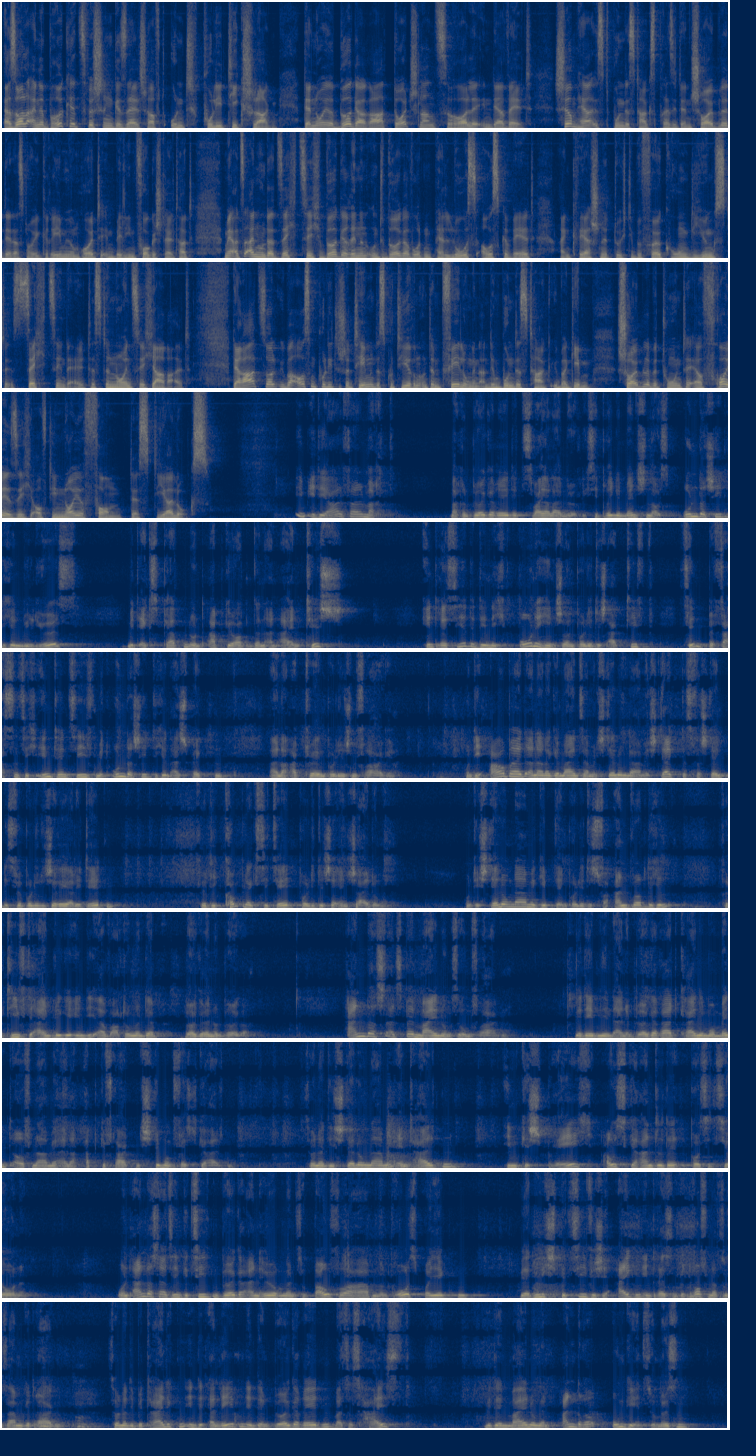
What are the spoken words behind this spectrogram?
Er soll eine Brücke zwischen Gesellschaft und Politik schlagen. Der neue Bürgerrat Deutschlands Rolle in der Welt. Schirmherr ist Bundestagspräsident Schäuble, der das neue Gremium heute in Berlin vorgestellt hat. Mehr als 160 Bürgerinnen und Bürger wurden per Los ausgewählt. Ein Querschnitt durch die Bevölkerung. Die jüngste ist 16, der älteste 90 Jahre alt. Der Rat soll über außenpolitische Themen diskutieren und Empfehlungen an den Bundestag übergeben. Schäuble betonte, er freue sich auf die neue Form des Dialogs. Im Idealfall macht machen Bürgerräte zweierlei möglich. Sie bringen Menschen aus unterschiedlichen Milieus mit Experten und Abgeordneten an einen Tisch. Interessierte, die nicht ohnehin schon politisch aktiv sind, befassen sich intensiv mit unterschiedlichen Aspekten einer aktuellen politischen Frage. Und die Arbeit an einer gemeinsamen Stellungnahme stärkt das Verständnis für politische Realitäten, für die Komplexität politischer Entscheidungen. Und die Stellungnahme gibt den politisch Verantwortlichen vertiefte Einblicke in die Erwartungen der Bürgerinnen und Bürger. Anders als bei Meinungsumfragen wird eben in einem Bürgerrat keine Momentaufnahme einer abgefragten Stimmung festgehalten, sondern die Stellungnahmen enthalten im Gespräch ausgehandelte Positionen. Und anders als in gezielten Bürgeranhörungen zu Bauvorhaben und Großprojekten werden nicht spezifische Eigeninteressen Betroffener zusammengetragen, sondern die Beteiligten in den, erleben in den Bürgerräten, was es heißt, mit den Meinungen anderer umgehen zu müssen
